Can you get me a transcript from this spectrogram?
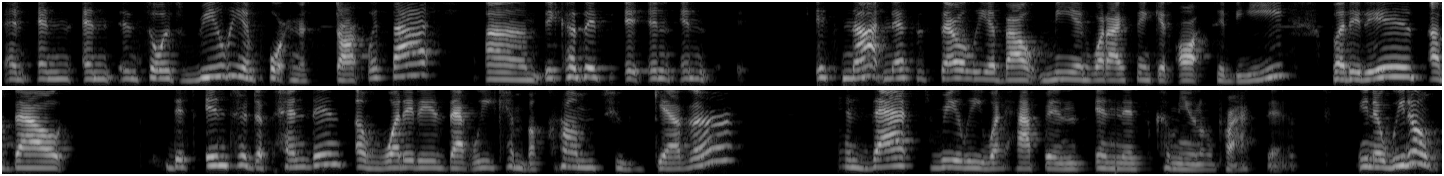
And and and and so it's really important to start with that um because it's it, in it's not necessarily about me and what I think it ought to be, but it is about this interdependence of what it is that we can become together. And that's really what happens in this communal practice. You know, we don't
